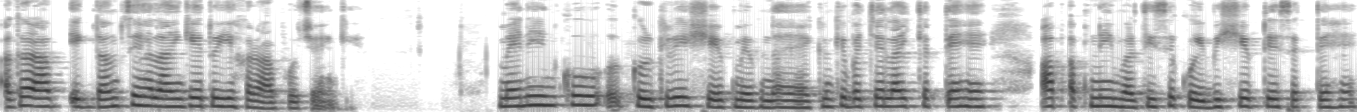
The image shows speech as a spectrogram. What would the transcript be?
अगर आप एकदम से हिलाएँगे तो ये ख़राब हो जाएँगे। मैंने इनको कुरकुरे शेप में बनाया है क्योंकि बच्चे लाइक करते हैं। आप अपनी मर्ज़ी से कोई भी शेप दे सकते हैं।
